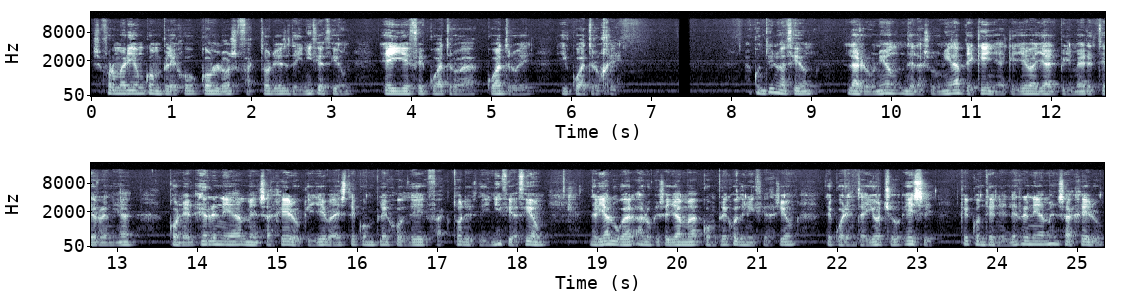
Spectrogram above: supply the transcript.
se formaría un complejo con los factores de iniciación EIF4A, 4E y 4G. A continuación, la reunión de la subunidad pequeña que lleva ya el primer tRNA con el RNA mensajero que lleva este complejo de factores de iniciación daría lugar a lo que se llama complejo de iniciación de 48S, que contiene el RNA mensajero,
